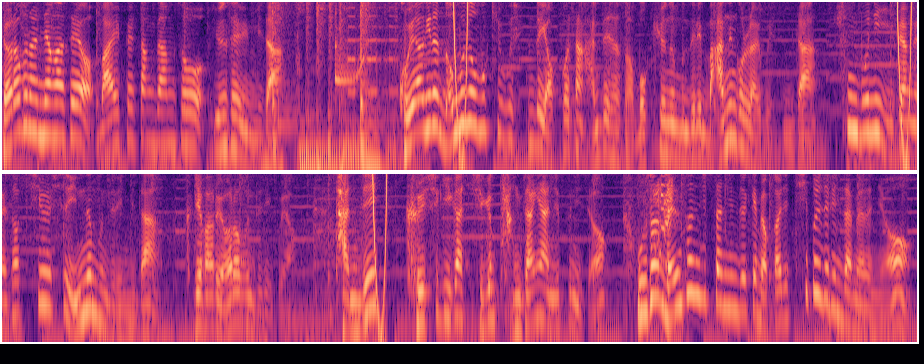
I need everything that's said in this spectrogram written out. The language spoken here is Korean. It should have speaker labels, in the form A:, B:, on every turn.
A: 여러분 안녕하세요. 마이펫 상담소 윤쌤입니다. 고양이는 너무너무 키우고 싶은데 여건상 안 되셔서 못 키우는 분들이 많은 걸로 알고 있습니다. 충분히 입양해서 키울 수 있는 분들입니다. 그게 바로 여러분들이고요. 단지 그 시기가 지금 당장이 아닐 뿐이죠. 우선 랜선 집사님들께 몇 가지 팁을 드린다면요.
